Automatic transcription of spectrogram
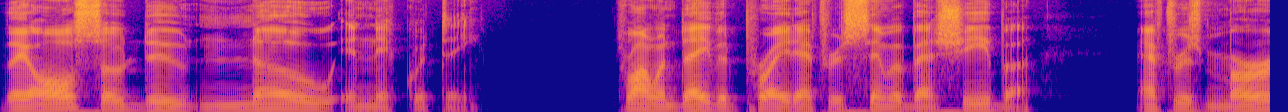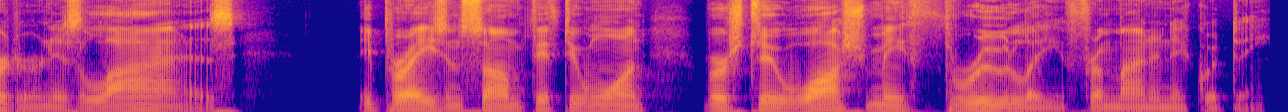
They also do no iniquity. That's why when David prayed after his sin with Bathsheba, after his murder and his lies, he prays in Psalm 51, verse 2 Wash me throughly from mine iniquity.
